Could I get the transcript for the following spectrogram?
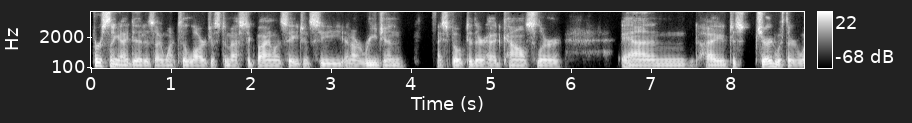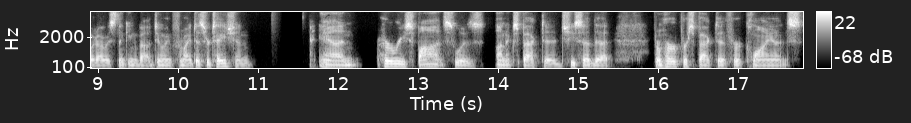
first thing I did is I went to the largest domestic violence agency in our region. I spoke to their head counselor and I just shared with her what I was thinking about doing for my dissertation. And her response was unexpected. She said that from her perspective, her clients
